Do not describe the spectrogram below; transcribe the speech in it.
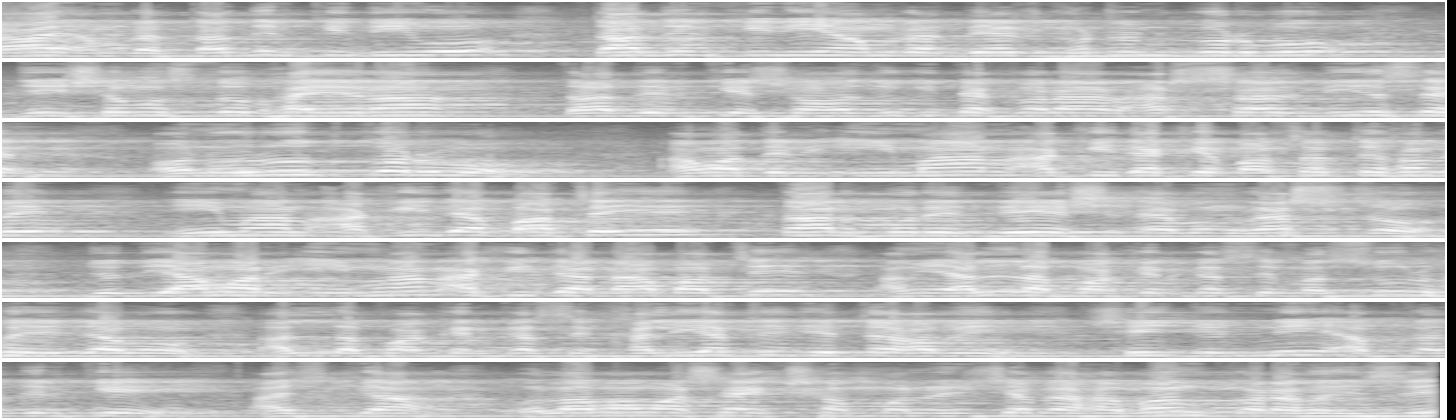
রায় আমরা তাদেরকে দিব, তাদেরকে নিয়ে আমরা দেশ গঠন করব। যেই সমস্ত ভাইয়েরা তাদেরকে সহযোগিতা করার আশ্বাস দিয়েছেন, অনুরোধ করব আমাদের ইমান আকিদাকে বাঁচাতে হবে। ইমান আকিদা বাঁচিয়ে তারপরে দেশ এবং রাষ্ট্র। যদি আমার ইমান আকিদা না বাঁচে, আমি আল্লাহ পাকের কাছে মাসুল হয়ে যাব, আল্লাহ পাকের কাছে খালিয়াতে যেতে হবে। সেই জন্যই আপনাদেরকে আজকে ওলামা মাসায়ক সম্মান হিসাবে আহ্বান করা হয়েছে।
